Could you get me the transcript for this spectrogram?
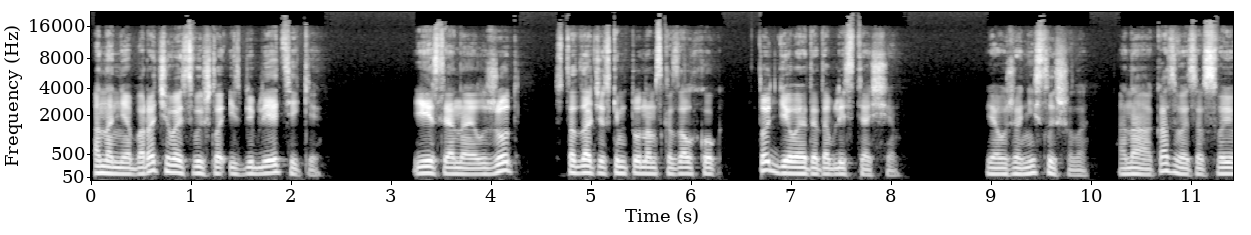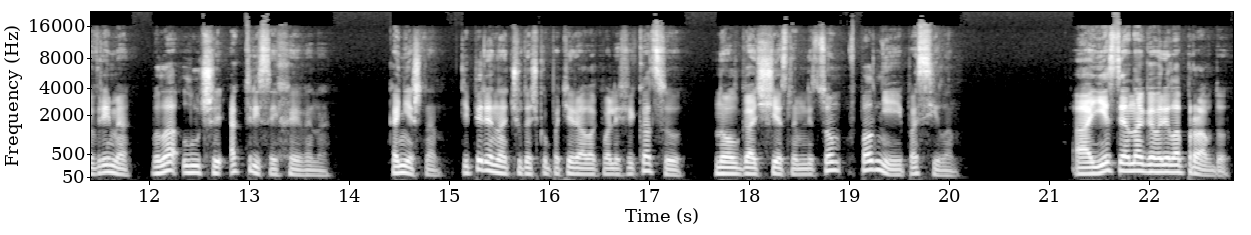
Она, не оборачиваясь, вышла из библиотеки. «Если она и лжет, — страдальческим тоном сказал Хок, — то делает это блестяще». Я уже не слышала. Она, оказывается, в свое время была лучшей актрисой Хейвена. Конечно, теперь она чуточку потеряла квалификацию, но лгать честным лицом вполне ей по силам. А если она говорила правду?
